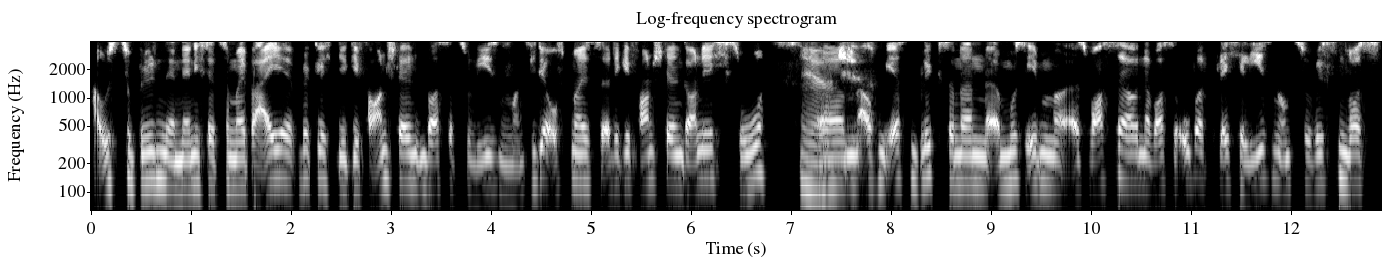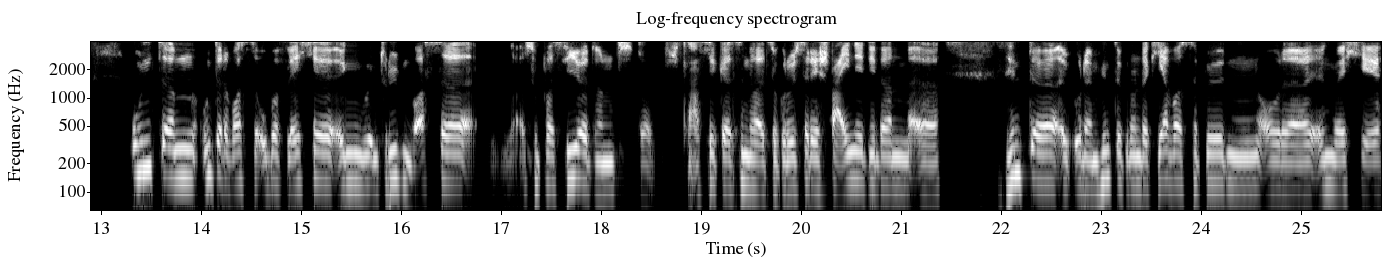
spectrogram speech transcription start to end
Auszubildenden, nenne ich es jetzt einmal bei, wirklich die Gefahrenstellen im Wasser zu lesen. Man sieht ja oftmals äh, die Gefahrenstellen gar nicht so ja. ähm, auf den ersten Blick, sondern muss eben das Wasser und der Wasseroberfläche lesen, um zu wissen, was unterm, unter der Wasseroberfläche irgendwo im trüben Wasser so passiert. Und der Klassiker sind halt so größere Steine, die dann äh, hinter oder im Hintergrund der Kehrwasser bilden oder irgendwelche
